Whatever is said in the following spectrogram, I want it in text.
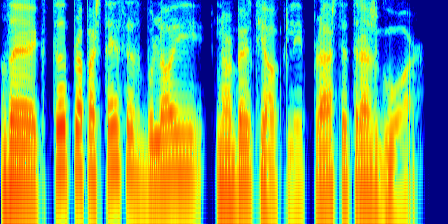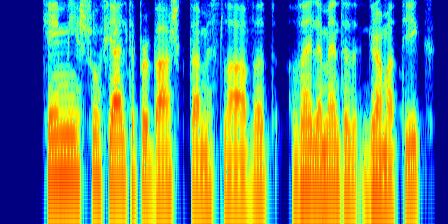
Dhe këtë prapashtesë e zbuloi Norbert Jokli, pra është e trashëguar. Kemi shumë fjalë të përbashkëta me sllavët dhe elementet gramatik.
